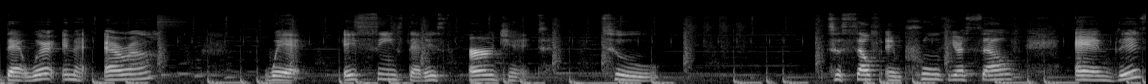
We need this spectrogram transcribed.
that we're in an era where it seems that it's urgent to to self improve yourself. And this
